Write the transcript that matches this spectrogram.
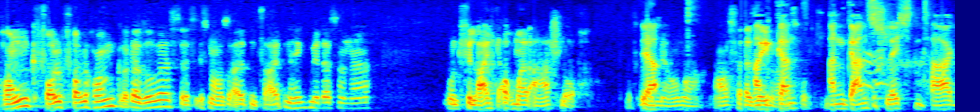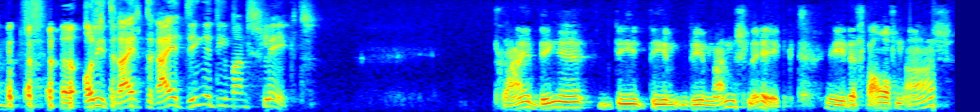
Honk, voll, voll Honk oder sowas. Das ist noch aus alten Zeiten, hängt mir das danach. Und vielleicht auch mal Arschloch. Das kann ja. mir auch mal aus Versehen an ganz, an ganz schlechten Tagen. äh, Olli, drei, drei Dinge, die man schlägt. Drei Dinge, die, die, die man schlägt. Wie der Frau auf den Arsch?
